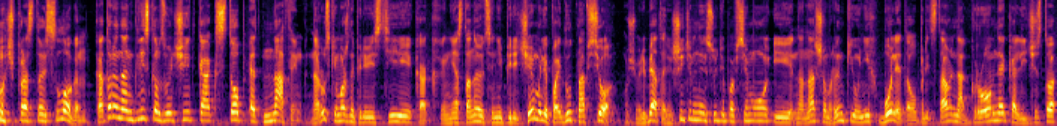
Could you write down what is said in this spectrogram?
очень простой слоган, который на английском звучит как «Stop at nothing». На русский можно перевести как «Не остановятся ни перед чем» или «Пойдут на все». В общем, ребята решительные, судя по всему, и на нашем рынке у них, более того, представлено огромное количество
